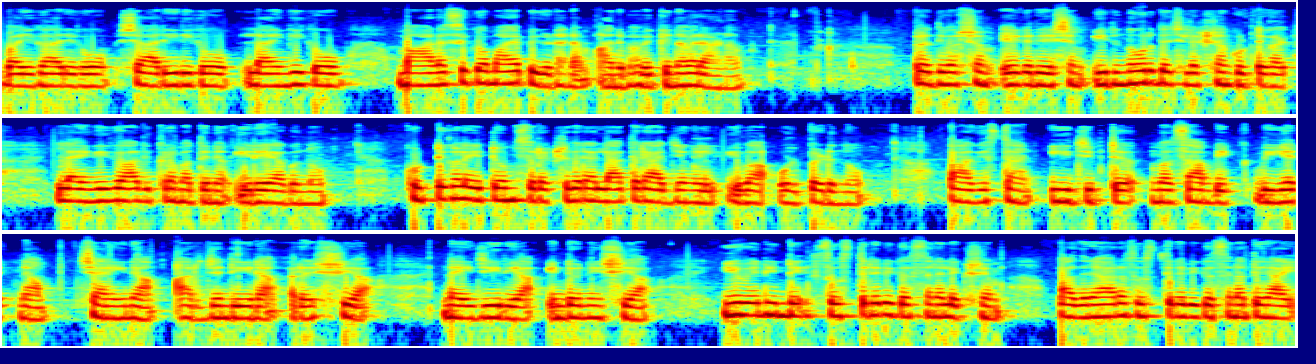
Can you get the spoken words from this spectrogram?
വൈകാരികവും ശാരീരികവും ലൈംഗികവും മാനസികവുമായ പീഡനം അനുഭവിക്കുന്നവരാണ്. പ്രതിവർഷം ഏകദേശം ഇരുന്നൂറ് ദശലക്ഷം കുട്ടികൾ ലൈംഗികാതിക്രമത്തിന് ഇരയാകുന്നു. കുട്ടികൾ ഏറ്റവും സുരക്ഷിതരല്ലാത്ത രാജ്യങ്ങളിൽ ഇവ ഉൾപ്പെടുന്നു. Pakistan Egypt Mozambique Vietnam China Argentina Russia Nigeria Indonesia. യു എന്നിന്റെ സുസ്ഥിര വികസന ലക്ഷ്യം പതിനാറ് സുസ്ഥിര വികസനത്തിനായി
